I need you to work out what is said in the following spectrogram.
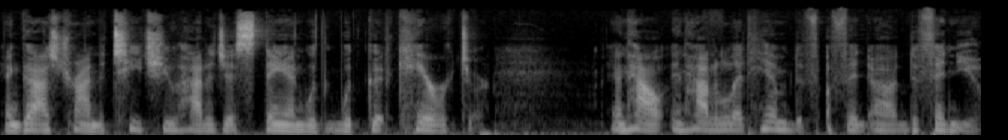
And God's trying to teach you how to just stand with, with good character and how, and how to let him def, offend, uh, defend you.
